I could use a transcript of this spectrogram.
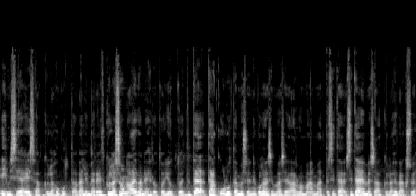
Ihmisiä ei saa kyllä hukuttaa välimereen. Kyllä se on aivan ehdoton juttu. Että tämä, tämä kuuluu tämmöiseen niin kuin länsimaiseen arvomaailmaan, että sitä, sitä emme saa kyllä hyväksyä.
